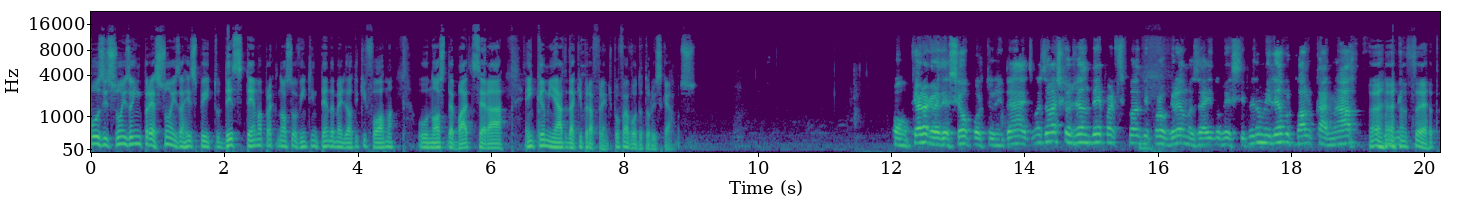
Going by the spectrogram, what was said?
posições ou impressões a respeito desse tema para que o nosso ouvinte entenda melhor de que forma o nosso debate será encaminhado daqui para frente. Por favor, doutor Luiz Carlos. Bom, quero agradecer a oportunidade, mas eu acho que eu já andei participando de programas aí do Recife. Eu não me lembro qual o canal. certo.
